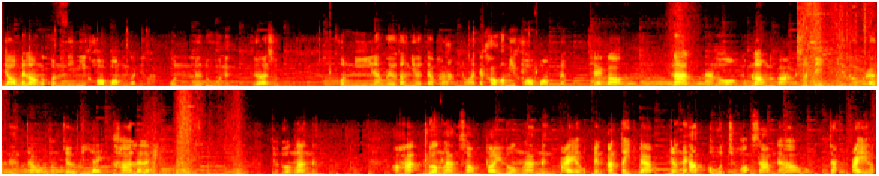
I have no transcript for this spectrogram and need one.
เดี๋ยวไปลองกับคนที่มีคอบอมก่อนดีกว่า คุณฤดูหนึ่งเกลือสุด คนนี้นะเวลตั้งเยอะแต่พลังน้อย แต่เขาก็มีคอบอมนะแต่ก็ น่าน่าลอง ผมลองดูก่อน สวัสดีเจะด้วงร่างหนึ่งเจ้าต้องเจอพี่ใหญ่ข้าแล้วแหละ เจะด้วงร่างหนึ่งเอาฮะด้วงร่างสองต่อยด้วงร่างหนึ่งไปครับเป็นอันติแบบยังไม่อัพอาวุธเฉพาะสามดาว จัดไปครับ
